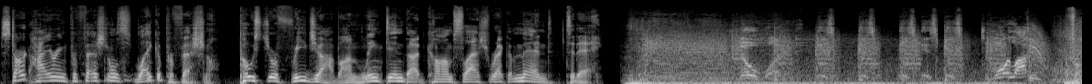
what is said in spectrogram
Start hiring professionals like a professional. Post your free job on LinkedIn.com slash recommend today. No one is, is, is, is, is more locked in. From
